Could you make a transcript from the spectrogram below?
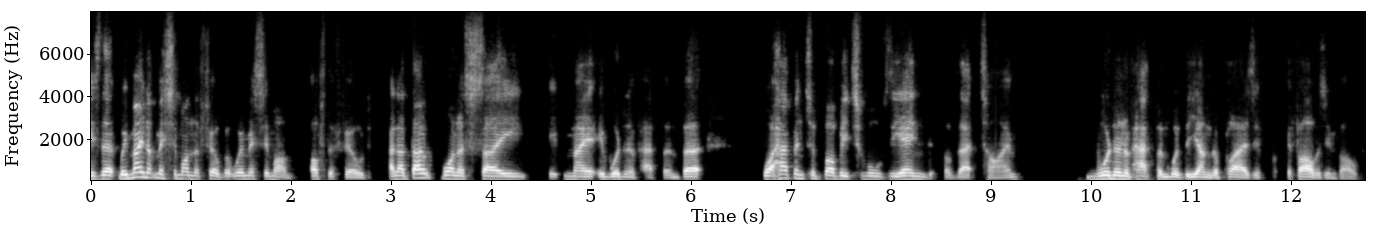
Is that we may not miss him on the field, but we miss him on off the field. And I don't want to say it may it wouldn't have happened, but what happened to Bobby towards the end of that time wouldn't have happened with the younger players if if I was involved.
